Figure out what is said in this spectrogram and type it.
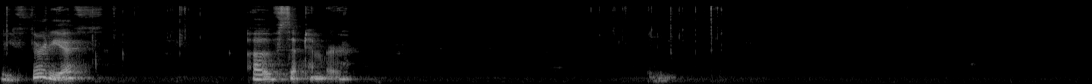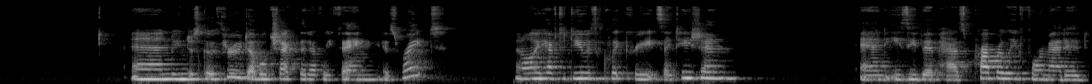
the 30th of September. And we can just go through, double check that everything is right. And all you have to do is click Create Citation, and EasyBib has properly formatted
